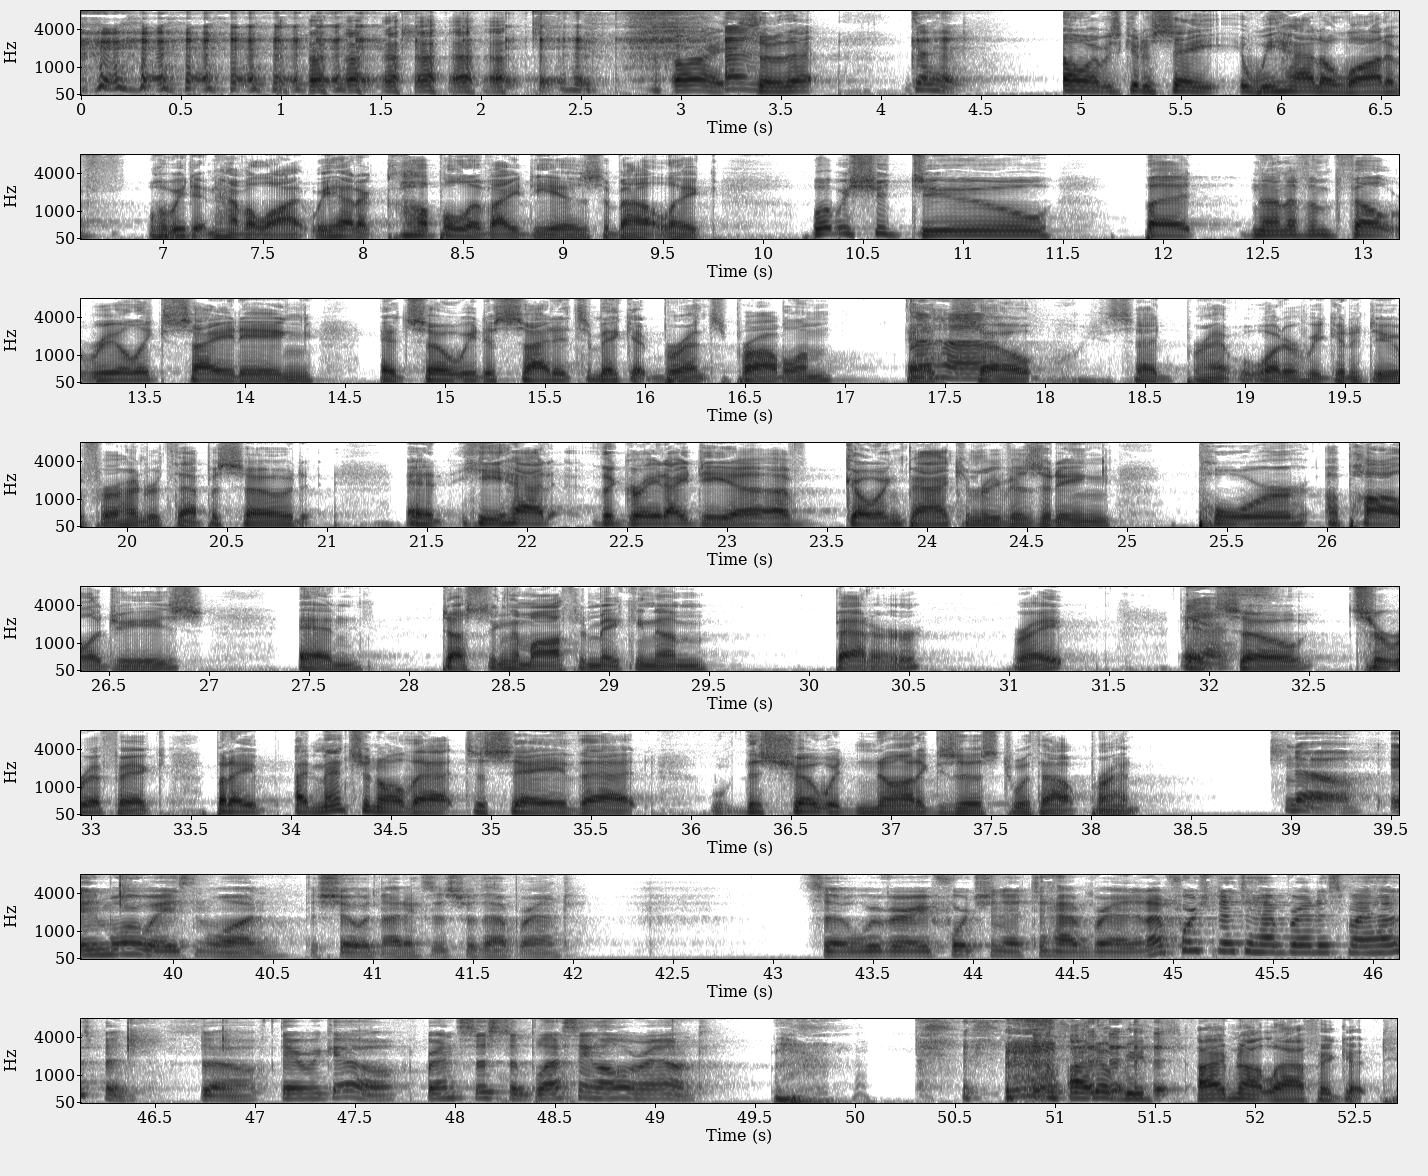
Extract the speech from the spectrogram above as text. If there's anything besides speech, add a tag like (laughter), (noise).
All right, so um, that Go ahead. Oh, I was going to say we had a lot of well, we didn't have a lot. We had a couple of ideas about like what we should do, but none of them felt real exciting, and so we decided to make it Brent's problem. And uh-huh. so we said, Brent, what are we going to do for our hundredth episode? And he had the great idea of going back and revisiting poor apologies and dusting them off and making them better, right? And Yes. so terrific. But I, I mention all that to say that this show would not exist without Brent. No, in more ways than one, the show would not exist without Brent. So we're very fortunate to have Brent, and I'm fortunate to have Brent as my husband. So there we go. Brent's just a blessing all around. (laughs) (laughs) I don't mean I'm not laughing at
